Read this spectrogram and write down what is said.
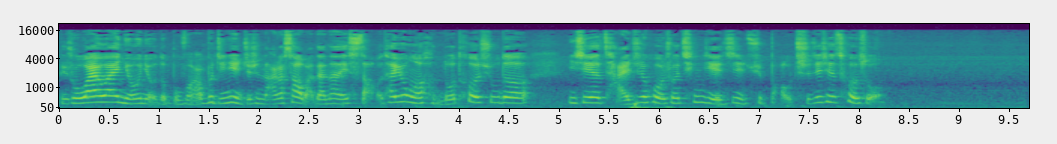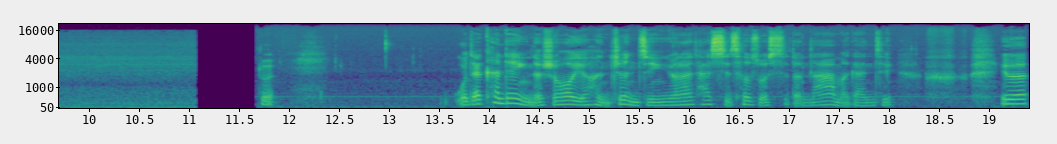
比如说歪歪扭扭的部分，而不仅仅只是拿个扫把在那里扫，它用了很多特殊的一些材质或者说清洁剂去保持这些厕所。我在看电影的时候也很震惊，原来他洗厕所洗的那么干净。因为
